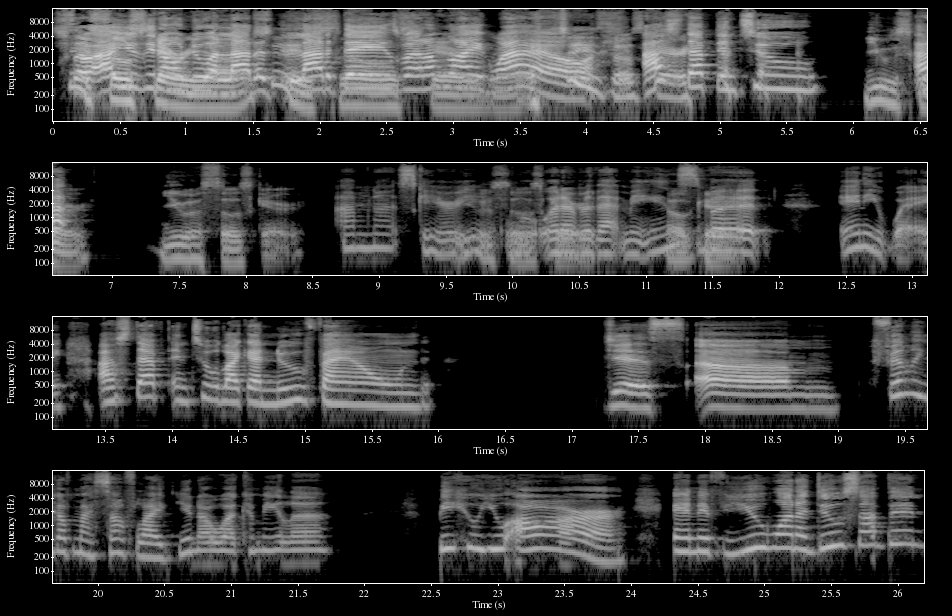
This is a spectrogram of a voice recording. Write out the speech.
She So I so usually don't do a lot of She a lot of so things, but I'm like, wow. So I stepped into You were I- scary. you were so scary. I'm not scary, You were so wh- whatever scared. that means. Okay. But anyway, I've stepped into like a newfound just um feeling of myself like, you know what, Camila? Be who you are. And if you want to do something,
